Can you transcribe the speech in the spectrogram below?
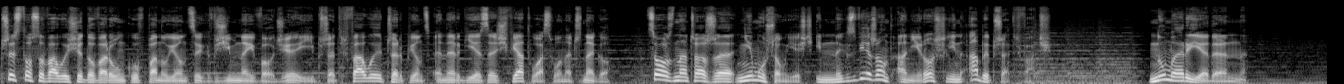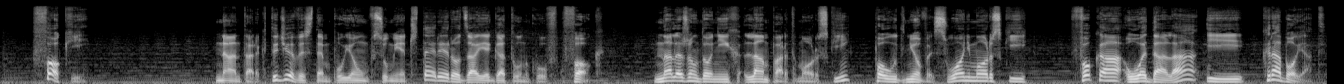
Przystosowały się do warunków panujących w zimnej wodzie i przetrwały, czerpiąc energię ze światła słonecznego, co oznacza, że nie muszą jeść innych zwierząt ani roślin, aby przetrwać. Numer 1. Foki. Na Antarktydzie występują w sumie cztery rodzaje gatunków fok – Należą do nich lampart morski, południowy słoń morski, foka łedala i krabojad.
